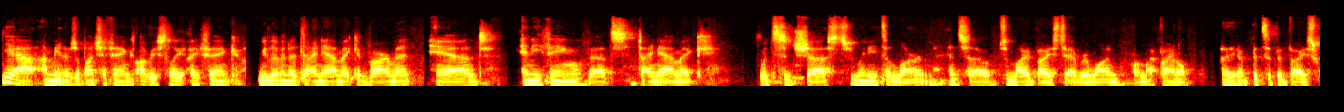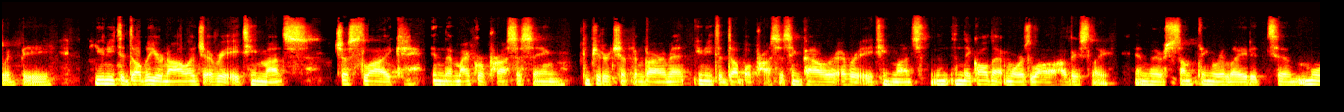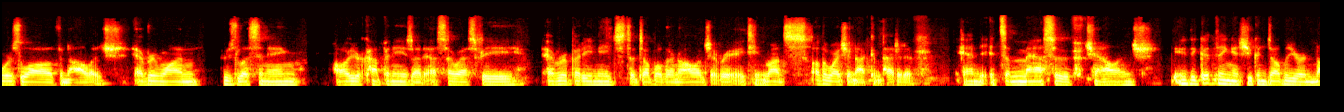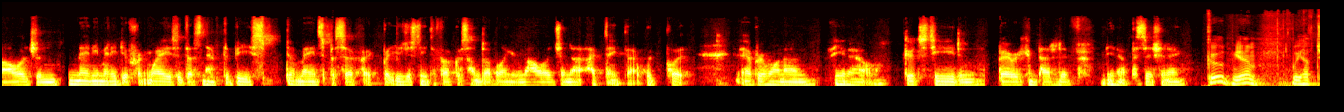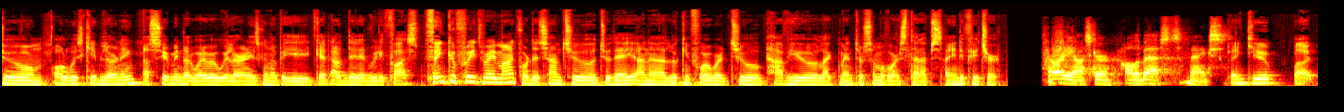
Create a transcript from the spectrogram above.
Yeah, I mean, there's a bunch of things. Obviously, I think we live in a dynamic environment, and anything that's dynamic would suggest we need to learn. And so, so my advice to everyone, or my final you know, bits of advice would be you need to double your knowledge every 18 months. Just like in the microprocessing computer chip environment, you need to double processing power every 18 months. And they call that Moore's Law, obviously. And there's something related to Moore's Law of knowledge. Everyone who's listening all your companies at SOSV, everybody needs to double their knowledge every 18 months. Otherwise, you're not competitive. And it's a massive challenge. The good thing is you can double your knowledge in many, many different ways. It doesn't have to be domain specific, but you just need to focus on doubling your knowledge. And I think that would put everyone on, you know, good steed and very competitive, you know, positioning. Good, yeah. We have to always keep learning, assuming that whatever we learn is going to be get outdated really fast. Thank you, Fritz, very much for the time to today, and uh, looking forward to have you like mentor some of our startups in the future. Alrighty, Oscar. All the best. Thanks. Thank you. Bye.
